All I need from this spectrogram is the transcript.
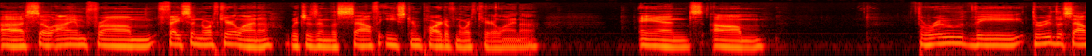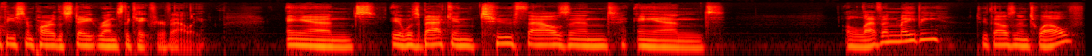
Uh, so I am from Faison, North Carolina, which is in the southeastern part of North Carolina, and um, through the through the southeastern part of the state runs the Cape Fear Valley, and it was back in 2011, maybe 2012.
